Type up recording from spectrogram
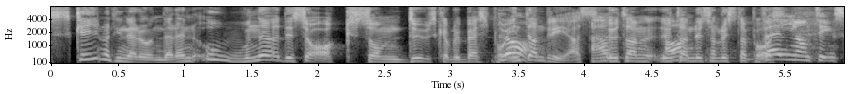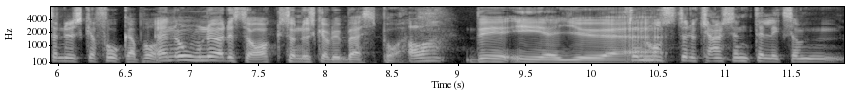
skriv någonting där under, en onödig sak som du ska bli bäst på. Bra. Inte Andreas, Ja. utan, utan Ja. du som lyssnar på oss. Välj någonting som du ska foka på. En onödig sak som du ska bli bäst på. Ja. Det är ju... eh, Sen måste du kanske inte liksom,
